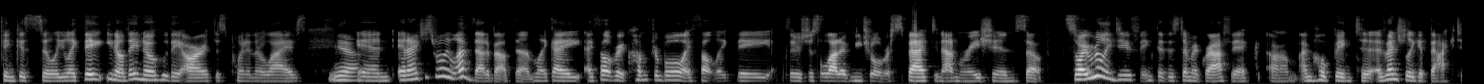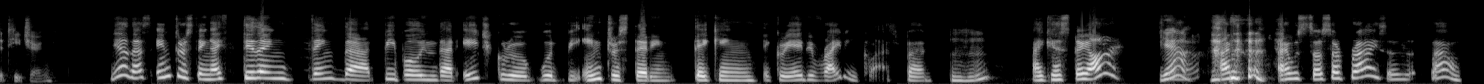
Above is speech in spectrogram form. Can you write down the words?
think is silly. Like they, you know, they know who they are at this point in their lives Yeah. and and i just really loved that about them like i i felt very comfortable i felt like they there's just a lot of mutual respect and admiration so so i really do think that this demographic um, i'm hoping to eventually get back to teaching Yeah, that's interesting. I didn't think that people in that age group would be interested in taking a creative writing class, but mm-hmm. I guess they are. Yeah. I was so surprised. I was, wow,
